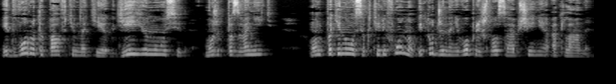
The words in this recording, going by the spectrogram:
И двор утопал в темноте. Где ее носит? Может, позвонить? Он потянулся к телефону, и тут же на него пришло сообщение от Ланы.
